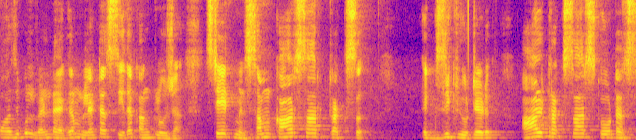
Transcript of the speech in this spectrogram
possible venn diagram let us see the conclusion. Statement some cars are trucks executed all trucks are scooters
